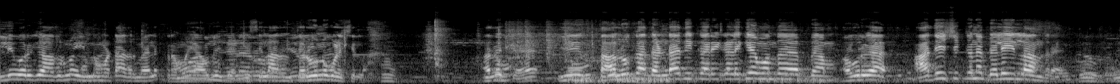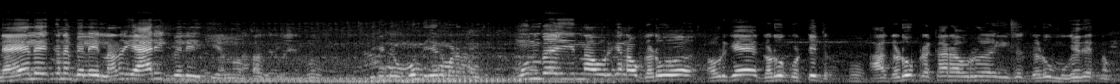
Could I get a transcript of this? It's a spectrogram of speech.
ಇಲ್ಲಿವರೆಗೂ ಆದ್ರೂ ಇನ್ನು ಮಠ ಅದ್ರ ಮೇಲೆ ಕ್ರಮ ಯಾವುದು ಜರುಗಿಸಿಲ್ಲ ಅದನ್ನ ತೆರವುಗೊಳಿಸಿಲ್ಲ ಅದಕ್ಕೆ ಈ ತಾಲೂಕಾ ದಂಡಾಧಿಕಾರಿಗಳಿಗೆ ಒಂದು ಅವ್ರ ಆದೇಶಕ್ಕನ ಬೆಲೆ ಇಲ್ಲ ಅಂದ್ರೆ ನ್ಯಾಯಾಲಯಕ್ಕನ ಬೆಲೆ ಇಲ್ಲ ಅಂದ್ರೆ ಯಾರಿಗೆ ಬೆಲೆ ಐತಿ ಅನ್ನುವಂತ ಉದ್ದೇಶ. ಈಗ ನೀವು ಮುಂದೆ ಏನ್ ಮಾಡ್ಬೇಕಂತ ಮುಂದೆ ಇನ್ನು ಅವ್ರಿಗೆ ನಾವು ಗಡುವು ಅವ್ರಿಗೆ ಗಡುವು ಕೊಟ್ಟಿದ್ರು. ಆ ಗಡುವು ಪ್ರಕಾರ ಅವರು ಈಗ ಗಡುವು ಮುಗಿದೈತೆ ನಮ್ಗೆ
